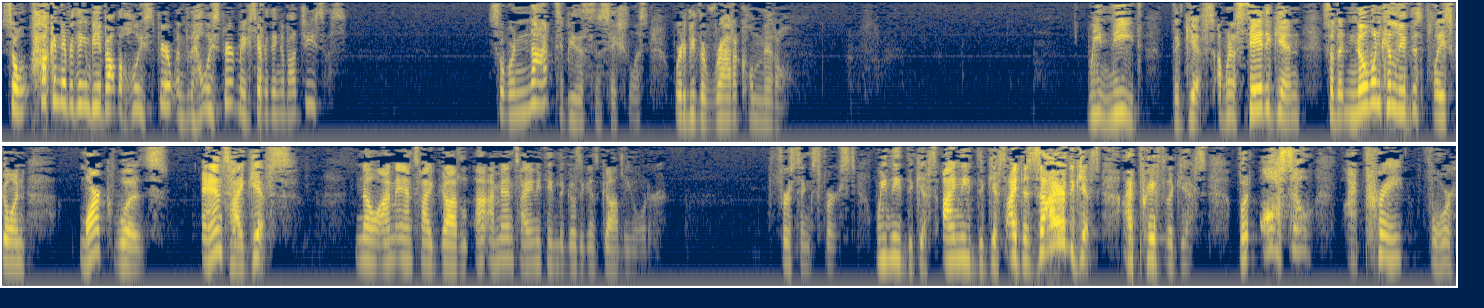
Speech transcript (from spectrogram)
So how can everything be about the Holy Spirit when the Holy Spirit makes everything about Jesus? So we're not to be the sensationalist. We're to be the radical middle. We need the gifts. I'm going to say it again so that no one can leave this place going, Mark was anti-gifts. No, I'm anti-God, I'm anti anything that goes against godly order. First things first. We need the gifts. I need the gifts. I desire the gifts. I pray for the gifts. But also, I pray for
